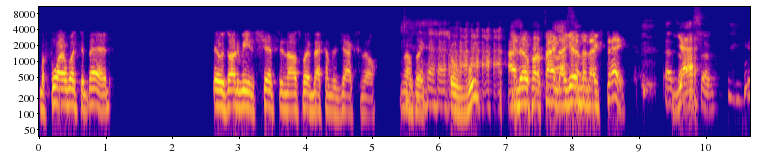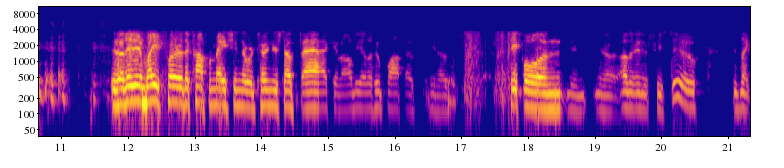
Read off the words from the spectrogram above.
before I went to bed, it was already being shipped, and I was way back up to Jacksonville. And I was like, sweet. I know for a fact awesome. I get it the next day. That's yes. awesome. you know, they didn't wait for the confirmation to return your stuff back and all the other hoopla that you know people and you know other industries do. It's like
